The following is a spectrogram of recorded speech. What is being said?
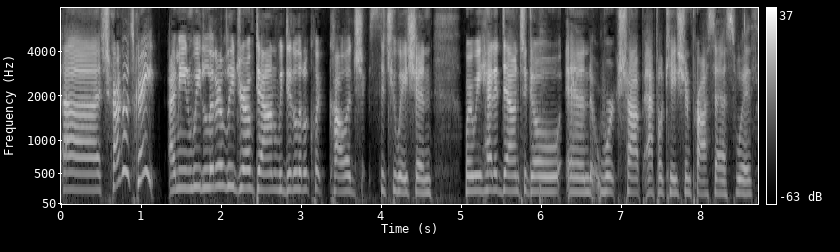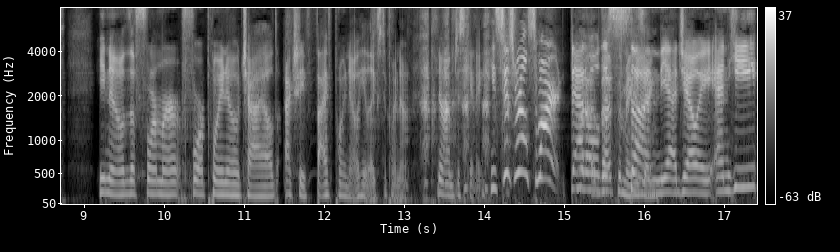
uh Chicago was great. I mean, we literally drove down. We did a little quick college situation where we headed down to go and workshop application process with you know, the former 4.0 child, actually 5.0, he likes to point out. No, I'm just kidding. He's just real smart. That Yeah, oldest son. Yeah, Joey. And he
